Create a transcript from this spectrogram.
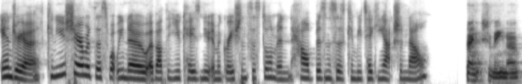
Andrea, can you share with us what we know about the UK's new immigration system and how businesses can be taking action now? Thanks, Shalena.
